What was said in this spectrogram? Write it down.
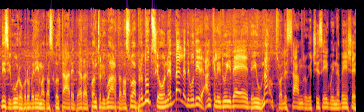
di sicuro proveremo ad ascoltare per quanto riguarda la sua produzione. Belle devo dire anche le due idee di un altro Alessandro che ci segue invece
